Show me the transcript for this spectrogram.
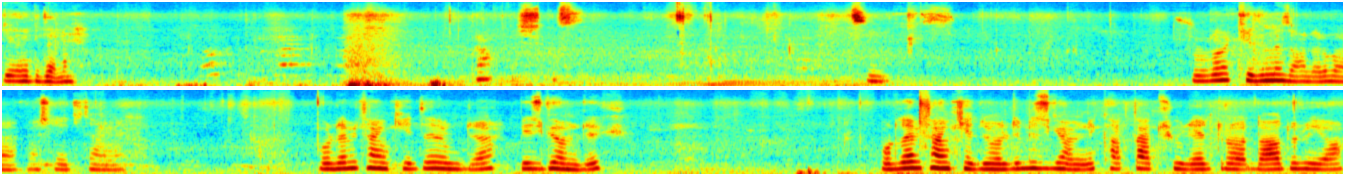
Geri gidelim. Yapmış kız. Evet. Şurada kedi mezarları var arkadaşlar iki tane. Burada bir tane kedi öldü. Biz gömdük. Burada bir tane kedi öldü. Biz gömdük. Hatta tüyleri dur- daha duruyor.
